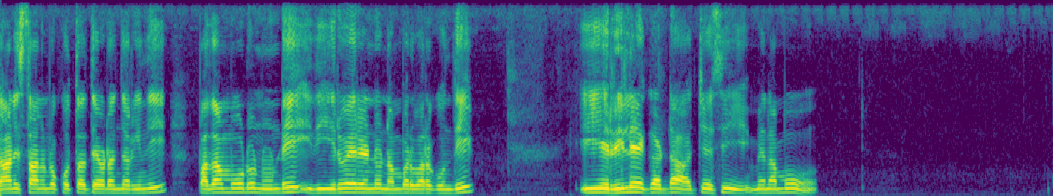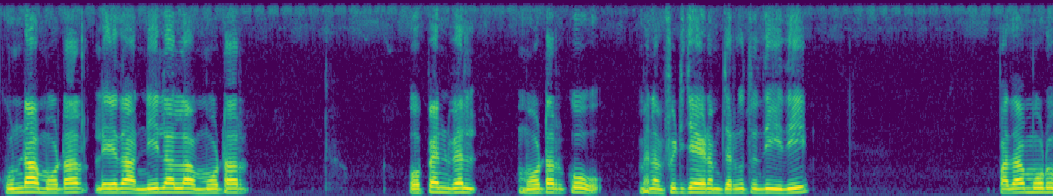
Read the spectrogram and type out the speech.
దాని స్థానంలో కొత్త తేవడం జరిగింది. పదమూడు నుండి ఇది ఇరవై రెండు నంబర్ వరకు ఉంది. ఈ రిలే గడ్డ వచ్చేసి మనము కుండా మోటార్ లేదా నీళ్ళ మోటార్ ఓపెన్ వెల్ మోటార్కు మనం ఫిట్ చేయడం జరుగుతుంది. ఇది పదమూడు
